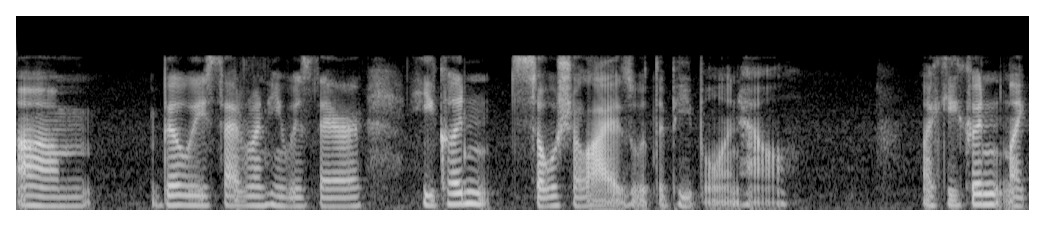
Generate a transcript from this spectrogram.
Um Billy said when he was there, he couldn't socialize with the people in hell. Like he couldn't like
